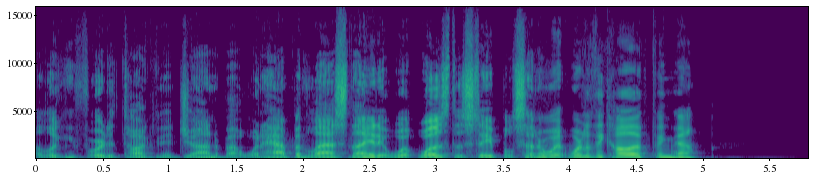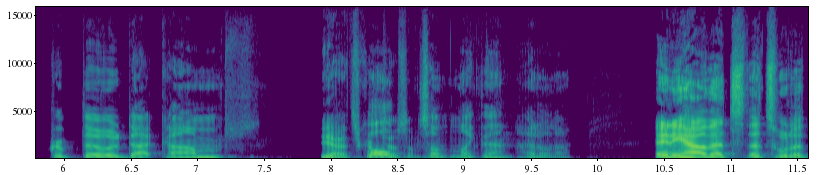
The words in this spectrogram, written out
Uh, looking forward to talking to John about what happened last night at what was the Staples Center. What, what do they call that thing now? Crypto.com Yeah, it's crypto vault, something. something like that. I don't know. Anyhow, that's that's what it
